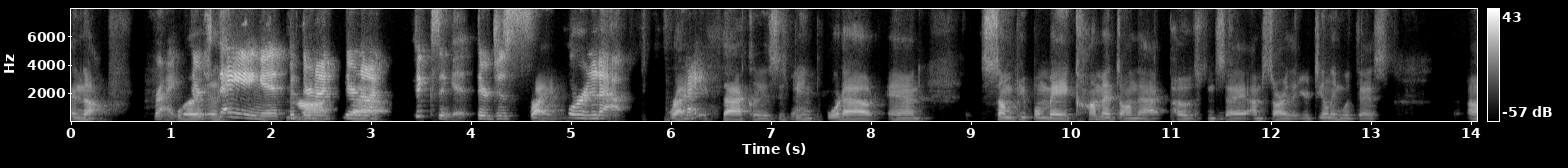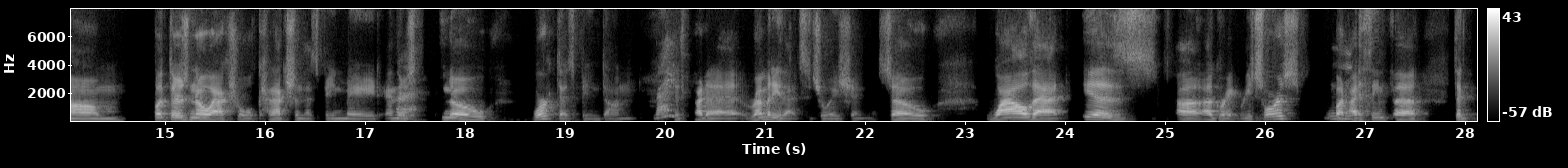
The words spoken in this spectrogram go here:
enough right they're saying it but not, they're not they're yeah. not fixing it they're just right. pouring it out right, right? exactly it's just yeah. being poured out and some people may comment on that post and say i'm sorry that you're dealing with this um, but there's no actual connection that's being made and there's no work that's being done right. to try to remedy that situation so while that is a, a great resource, but mm-hmm. I think the the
